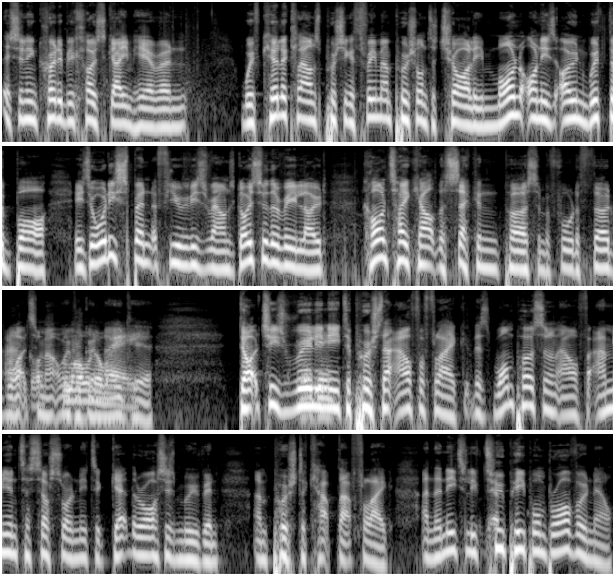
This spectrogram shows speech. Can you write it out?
It's an incredibly close game here, and with Killer Clowns pushing a three-man push onto Charlie, Mon on his own with the bar. He's already spent a few of his rounds, goes through the reload, can't take out the second person before the third And wipes him out with a grenade away. here. Dutchies really need to push that alpha flag. There's one person on alpha. Ami and Testosterone need to get their asses moving and push to cap that flag. And they need to leave Yep. two people on Bravo now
